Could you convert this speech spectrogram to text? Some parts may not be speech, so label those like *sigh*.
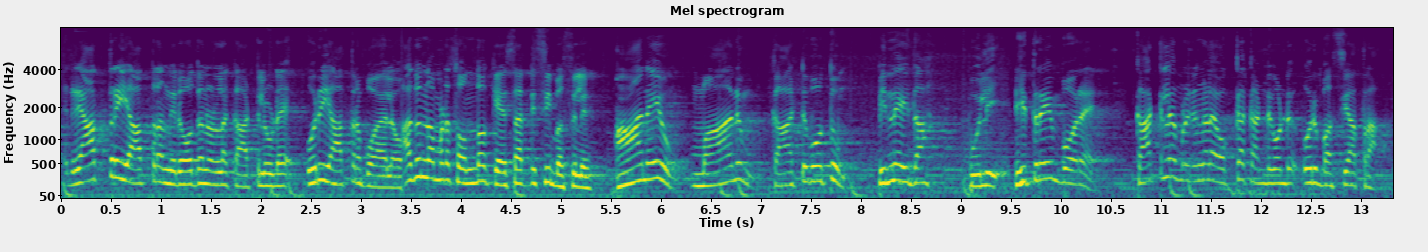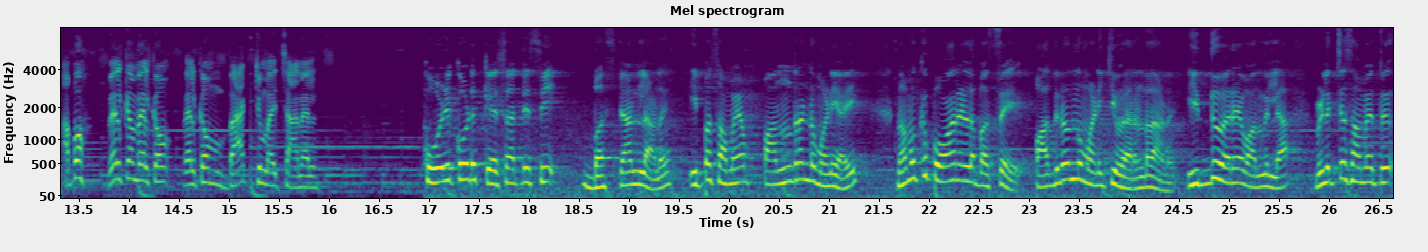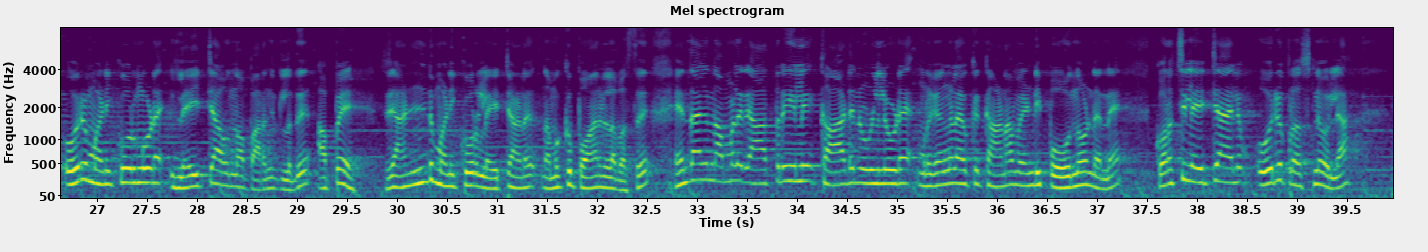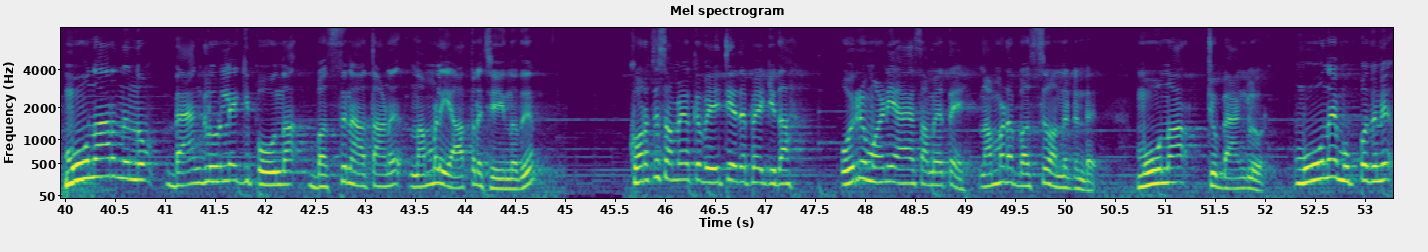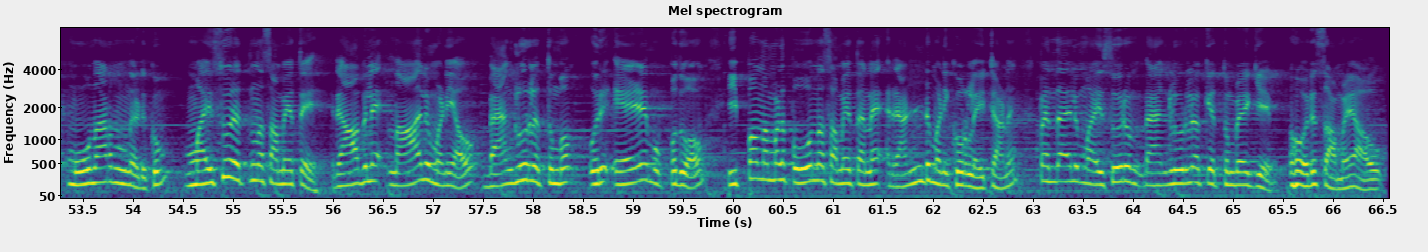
രാത്രി യാത്ര നിരോധനമുള്ള കാട്ടിലൂടെ ഒരു യാത്ര പോയാലോ? അതും നമ്മുടെ സ്വന്തം K S R T C ബസ്സിൽ ആനയും മാനും കാട്ടുപോത്തും പിന്നെ ഇതാ പുലി. ഇത്രയും പോരെ. കാട്ടിലെ മൃഗങ്ങളെ ഒക്കെ കണ്ടുകൊണ്ട് ഒരു ബസ് യാത്ര. അപ്പോ welcome welcome welcome back to my channel Kozhikode K S R T C bus സ്റ്റാൻഡിലാണ്. ഇപ്പം സമയം പന്ത്രണ്ട് മണിയായി. നമുക്ക് പോകാനുള്ള ബസ്സേ പതിനൊന്ന് മണിക്ക് വരേണ്ടതാണ്. ഇതുവരെ വന്നില്ല. വിളിച്ച സമയത്ത് ഒരു മണിക്കൂറും കൂടെ ലേറ്റ് ആവുന്ന പറഞ്ഞിട്ടുള്ളത്. അപ്പേ രണ്ട് മണിക്കൂർ ലേറ്റാണ് നമുക്ക് പോകാനുള്ള ബസ്. എന്തായാലും നമ്മൾ രാത്രിയിൽ കാടിനുള്ളിലൂടെ മൃഗങ്ങളെയൊക്കെ കാണാൻ വേണ്ടി പോകുന്നതുകൊണ്ട് തന്നെ കുറച്ച് ലേറ്റ് ആയാലും ഒരു പ്രശ്നവുമില്ല. മൂന്നാറിൽ നിന്നും ബാംഗ്ലൂരിലേക്ക് പോകുന്ന ബസ്സിനകത്താണ് നമ്മൾ യാത്ര ചെയ്യുന്നത്. കുറച്ച് സമയമൊക്കെ വെയിറ്റ് ചെയ്തപ്പോഴേക്ക് ഇതാ ഒരു മണിയായ സമയത്തെ നമ്മുടെ ബസ് വന്നിട്ടുണ്ട്. മൂന്നാർ ടു ബാംഗ്ലൂർ. മൂന്ന് മുപ്പതിന് മൂന്നാറിൽ നിന്ന് എടുക്കും. മൈസൂർ എത്തുന്ന സമയത്തെ രാവിലെ നാല് മണിയാവും. ബാംഗ്ലൂരിൽ എത്തുമ്പം ഒരു ഏഴ് മുപ്പതും ആവും. ഇപ്പം നമ്മൾ പോകുന്ന സമയത്ത് തന്നെ രണ്ട് മണിക്കൂർ ലേറ്റ് ആണ്. ഇപ്പം എന്തായാലും മൈസൂരും ബാംഗ്ലൂരിലും ഒക്കെ എത്തുമ്പോഴേക്ക് ഒരു സമയമാവും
